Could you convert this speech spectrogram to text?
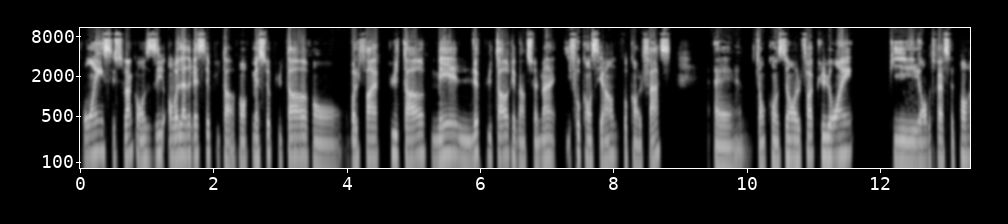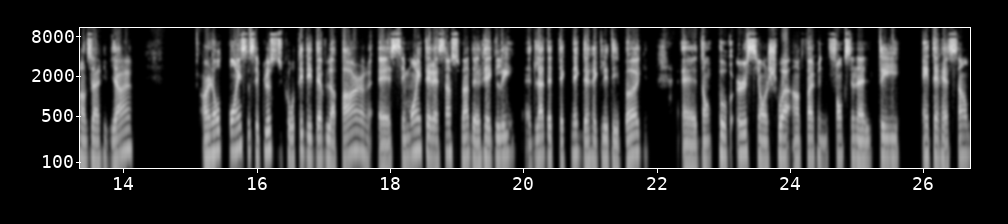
points, c'est souvent qu'on se dit, on va l'adresser plus tard, on remet ça plus tard, on va le faire plus tard, mais le plus tard, éventuellement, il faut qu'on s'y rende, il faut qu'on le fasse. Euh, donc, on se dit, on va le faire plus loin, puis on va traverser le pont rendu à la rivière. Un autre point, ça c'est plus du côté des développeurs. Euh, c'est moins intéressant souvent de régler euh, de la dette technique, de régler des bugs. Euh, donc pour eux, si on le choix entre faire une fonctionnalité intéressante,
